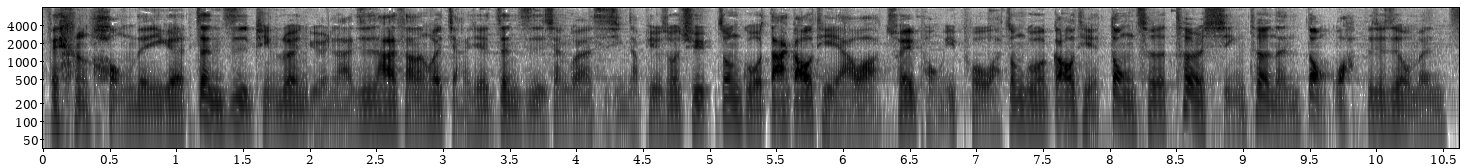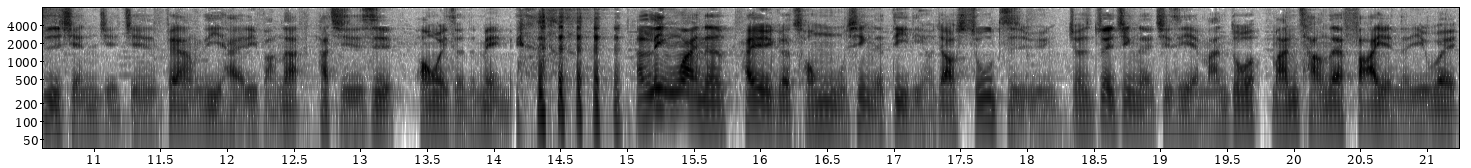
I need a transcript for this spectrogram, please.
非常红的一个政治评论员啦，就是他常常会讲一些政治相关的事情。那比如说去中国搭高铁啊，哇，吹捧一波哇，中国高铁动车特行特能动哇，这就是我们智贤姐姐非常厉害的地方。那她其实是黄伟哲的妹妹。那另外呢，还有一个从母姓的弟弟叫苏子云，就是最近呢其实也蛮多蛮常在发言的一位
